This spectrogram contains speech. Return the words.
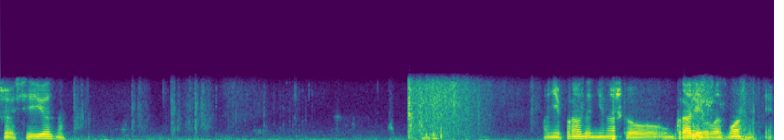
Что, серьезно? Они, правда, немножко убрали возможности.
